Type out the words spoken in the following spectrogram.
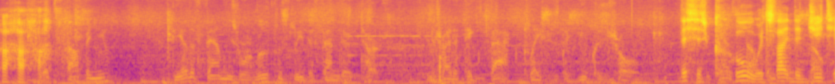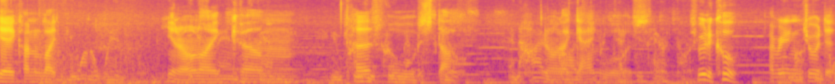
Ha ha ha. What's stopping you? The other families will ruthlessly defend their turf and try to take back places that you control. This is cool. It's like the. GTA kind of like, If you want to win, you know, like um, turf war stuff. You know, like gang wars. It's really cool. I really enjoyed it.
